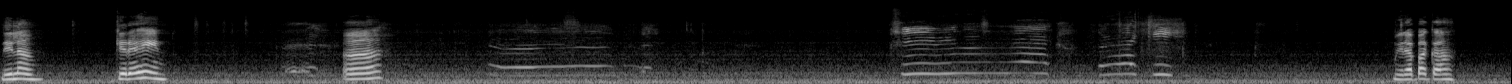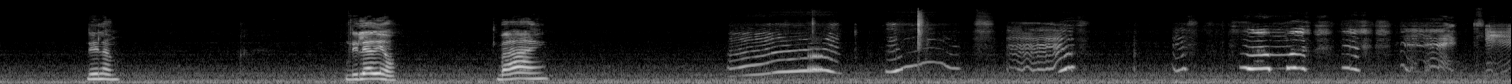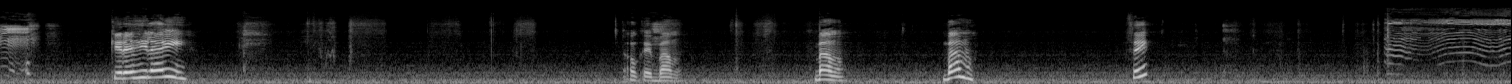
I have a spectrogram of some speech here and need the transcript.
Dylan, ¿quieres ir? ¿Ah? Mira para acá. Dylan. Dile adiós. Bye. ¿Quieres ir ahí? Ok, vamos. Vamos. Vamos. ¿Sí?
